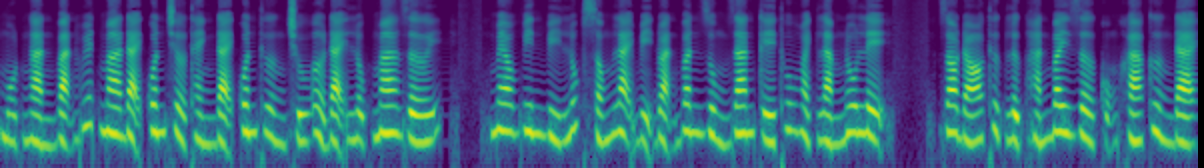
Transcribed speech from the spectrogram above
một ngàn vạn huyết ma đại quân trở thành đại quân thường trú ở đại lục ma giới. Melvin vì lúc sống lại bị Đoạn Vân dùng gian kế thu hoạch làm nô lệ. Do đó thực lực hắn bây giờ cũng khá cường đại.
